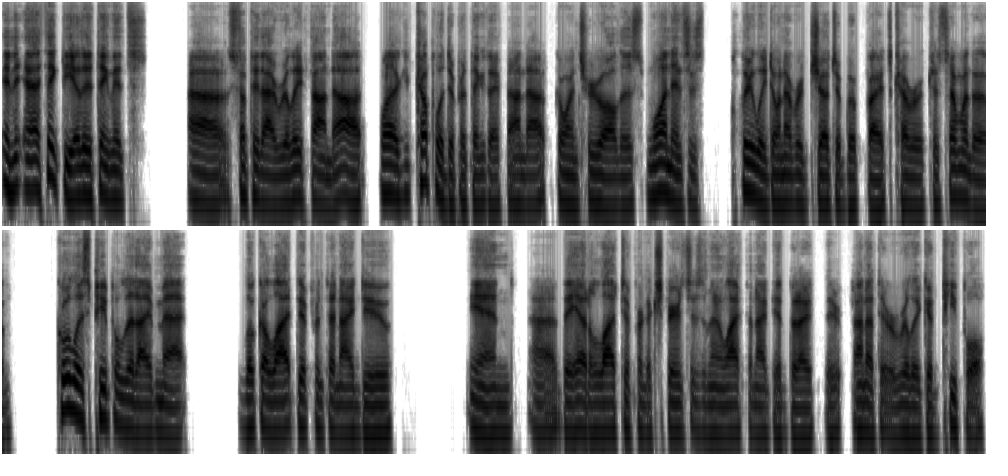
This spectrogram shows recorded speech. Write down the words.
And, and I think the other thing that's uh, something I really found out, well, a couple of different things I found out going through all this. One is just clearly don't ever judge a book by its cover because some of the coolest people that I've met look a lot different than I do. And uh, they had a lot different experiences in their life than I did, but I they found out they were really good people.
